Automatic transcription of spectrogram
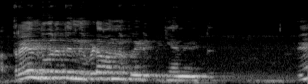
അത്രയും ദൂരത്തിൽ നിന്ന് ഇവിടെ വന്ന് പീഡിപ്പിക്കാനായിട്ട്. ഏ?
